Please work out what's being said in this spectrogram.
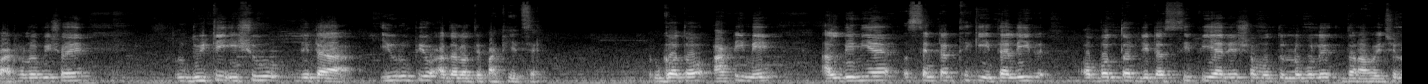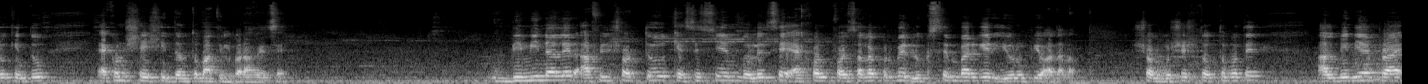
পাঠানোর বিষয়ে দুইটি ইস্যু যেটা ইউরোপীয় আদালতে পাঠিয়েছে। গত আটই মে আলবেনিয়া সেন্টার থেকে ইতালির অভ্যন্তর যেটা সিপিআর এর সমতুল্য বলে ধরা হয়েছিল, কিন্তু এখন সেই সিদ্ধান্ত বাতিল করা হয়েছে। বিমিনালের আপিল শর্ত ক্যাসেসিয়ান বলেছে, এখন ফয়সালা করবে লুক্সেমবার্গের ইউরোপীয় আদালত। সর্বশেষ তথ্য মতে, আলবেনিয়ায় প্রায়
